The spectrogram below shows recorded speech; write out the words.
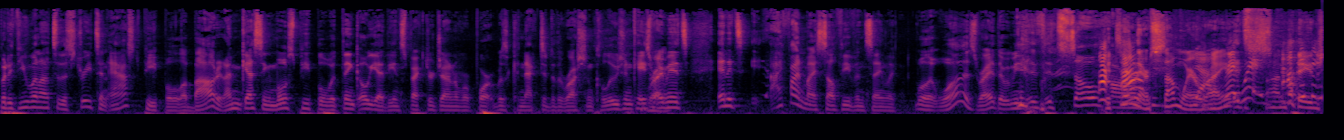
But if you went out to the streets and asked people about it, I'm guessing most people would think, "Oh yeah, the Inspector General report was connected to the Russian collusion case." Right? I mean, it's and it's. I find myself even saying like, "Well, it was right." I mean, it's, it's so It's in there somewhere, Yeah, right? right, It's right. on How many page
